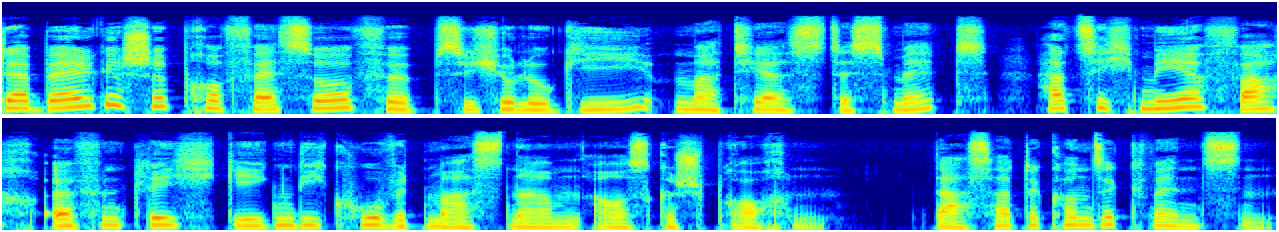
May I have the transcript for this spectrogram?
Der belgische Professor für Psychologie Matthias Desmet hat sich mehrfach öffentlich gegen die Covid-Maßnahmen ausgesprochen. Das hatte Konsequenzen.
